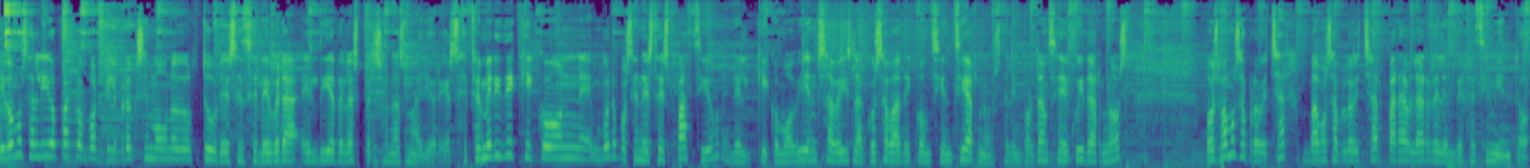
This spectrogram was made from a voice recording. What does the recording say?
Y vamos al lío, Paco, porque el próximo 1 de octubre se celebra el Día de las Personas Mayores. Efeméride que con, eh, bueno, pues en este espacio, en el que, como bien sabéis, la cosa va de concienciarnos de la importancia de cuidarnos, pues vamos a aprovechar, vamos a aprovechar para hablar del envejecimiento.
